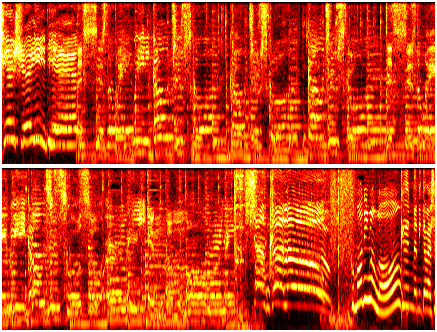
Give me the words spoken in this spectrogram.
天学一点。This is the way we go to school, go to school, go to school. This is the way we go to school so early ！Good morning，龙龙。Good morning，高老师。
